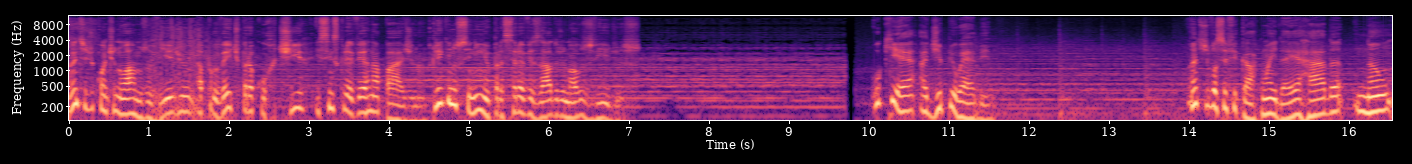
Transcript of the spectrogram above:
Antes de continuarmos o vídeo, aproveite para curtir e se inscrever na página. Clique no sininho para ser avisado de novos vídeos. O que é a Deep Web? Antes de você ficar com a ideia errada, não,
